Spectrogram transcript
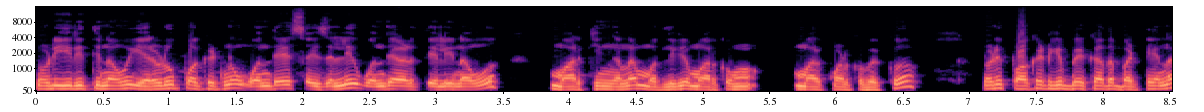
ನೋಡಿ ಈ ರೀತಿ ನಾವು ಎರಡು ಪಾಕೆಟ್ನು ಒಂದೇ ಸೈಜ್ ಅಲ್ಲಿ, ಒಂದೇ ಅಳತೆಯಲ್ಲಿ ನಾವು ಮಾರ್ಕಿಂಗ್ ಅನ್ನ ಮೊದಲಿಗೆ ಮಾರ್ಕೊ ಮಾರ್ಕ್ ಮಾಡ್ಕೋಬೇಕು. ನೋಡಿ ಪಾಕೆಟ್ಗೆ ಬೇಕಾದ ಬಟ್ಟೆಯನ್ನ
